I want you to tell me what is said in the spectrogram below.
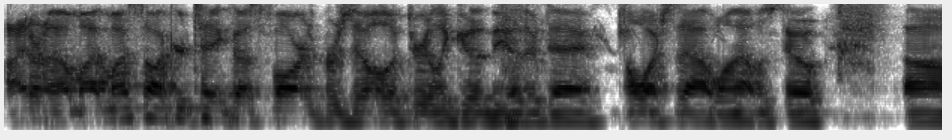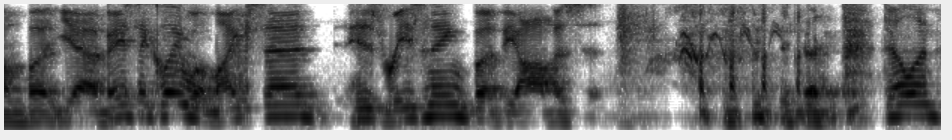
I don't know. My, my soccer take thus far is Brazil looked really good the other day. I watched that one. That was dope. Um, but yeah, basically what Mike said, his reasoning, but the opposite. Dylan.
